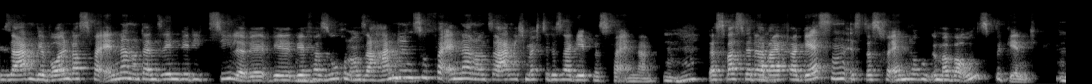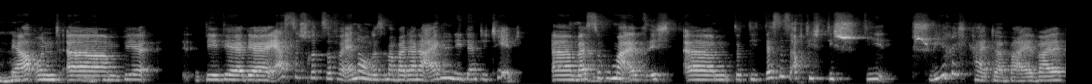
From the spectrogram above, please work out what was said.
wir sagen, wir wollen was verändern und dann sehen wir die Ziele. Wir, wir, wir mhm. versuchen unser Handeln zu verändern und sagen, ich möchte das Ergebnis verändern. Mhm. Das, was wir dabei vergessen, ist, dass Veränderung immer bei uns beginnt. Mhm. Ja, und ähm, wir, die, der, der erste Schritt zur Veränderung ist immer bei deiner eigenen Identität. Ähm, ja. Weißt du, guck mal, als ich, ähm, das ist auch die, die, die Schwierigkeit dabei, weil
